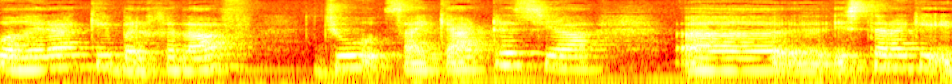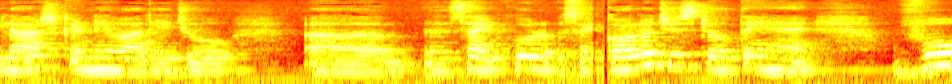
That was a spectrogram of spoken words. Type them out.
वगैरह के बरखिलाफ़ जो साइकेट्रिस्ट या इस तरह के इलाज करने वाले जो साइको साइकोलॉजिस्ट होते हैं, वो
